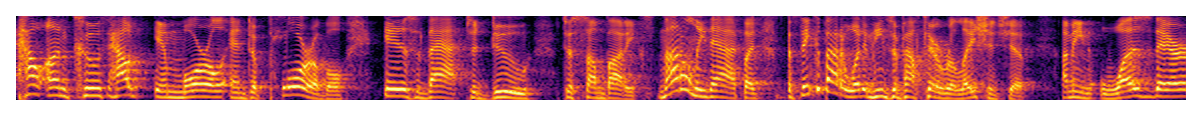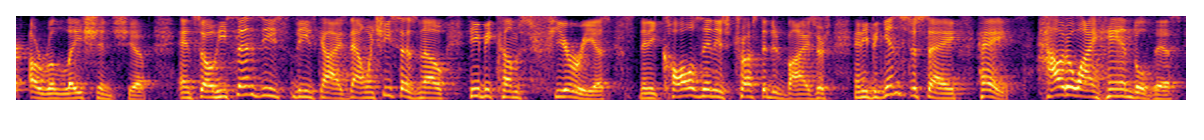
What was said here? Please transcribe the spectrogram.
How uncouth, how immoral and deplorable is that to do to somebody? Not only that, but think about it, what it means about their relationship. I mean, was there a relationship? And so he sends these, these guys. Now, when she says no, he becomes furious. Then he calls in his trusted advisors and he begins to say, Hey, how do I handle this?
